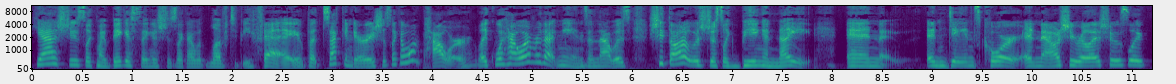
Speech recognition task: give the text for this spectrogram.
yeah, she's like, my biggest thing is she's like, I would love to be Fae. But secondary, she's like, I want power. Like, wh- however that means. And that was, she thought it was just like being a knight and, in Dain's court. And now she realized she was like,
